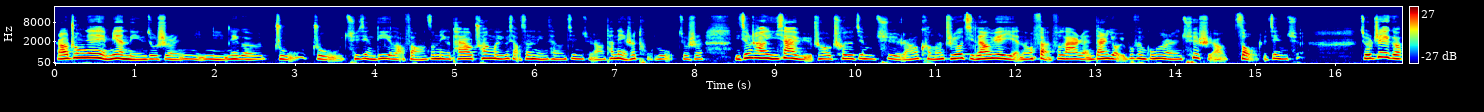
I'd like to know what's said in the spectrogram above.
然后中间也面临就是你你那个主主取景地老房子那个，它要穿过一个小森林才能进去，然后它那也是土路，就是你经常一下雨之后车就进不去，然后可能只有几辆越野能反复拉人，但是有一部分工作人员确实要走着进去。就是这个，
